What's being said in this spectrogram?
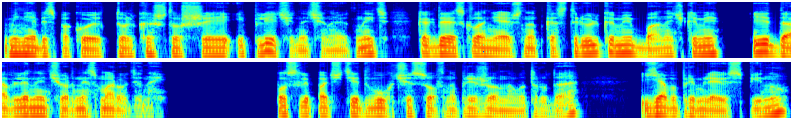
Меня беспокоит только, что шея и плечи начинают ныть, когда я склоняюсь над кастрюльками, баночками и давленной черной смородиной. После почти двух часов напряженного труда я выпрямляю спину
